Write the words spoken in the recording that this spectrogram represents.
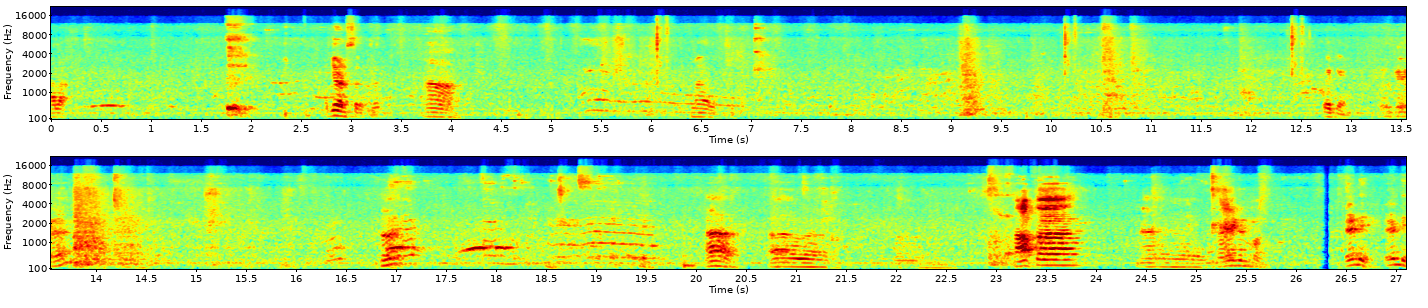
అలా చూడండి సార్ సార్. ఆ, మా ఓకే. ఓకేనా ఆ? ఆ, ఆ, తాత నాయనమ్మ రండి రండి.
